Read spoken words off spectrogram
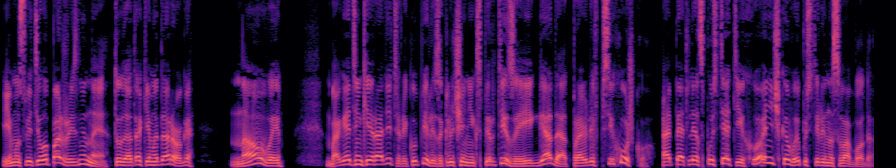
Ему светило пожизненное, туда таким и дорога. Но, увы, Богатенькие родители купили заключение экспертизы и гада отправили в психушку, а пять лет спустя тихонечко выпустили на свободу.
